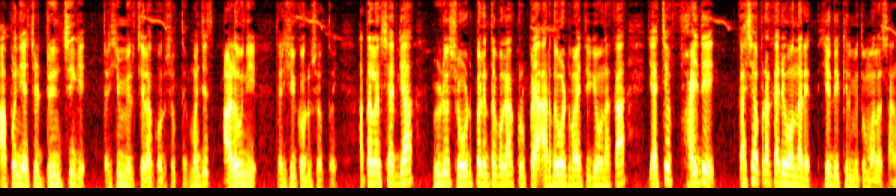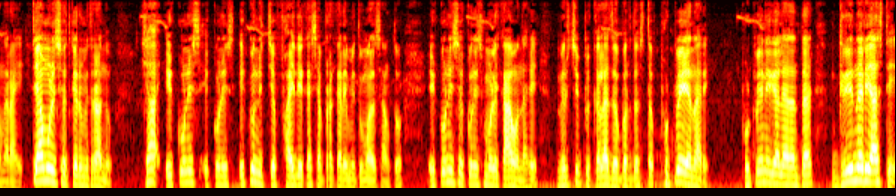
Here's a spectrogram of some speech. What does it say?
आपण याची ड्रिंचिंग आहे तर ही मिरचीला करू शकतो म्हणजेच आळवणी तर ही करू शकतोय. आता लक्षात घ्या व्हिडिओ शेवटपर्यंत बघा कृपया अर्धवट माहिती घेऊ नका. याचे फायदे कशा प्रकारे होणार आहेत हे देखील मी तुम्हाला सांगणार आहे. त्यामुळे शेतकरी मित्रांनो ह्या एकोणीस एकोणीस एकोणीसचे फायदे कशा प्रकारे मी तुम्हाला सांगतो. एकोणीस एकोणीसमुळे काय होणार आहे मिरची पिकाला जबरदस्त फुटवे येणार आहे. फुटवे निघाल्यानंतर ग्रीनरी असते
